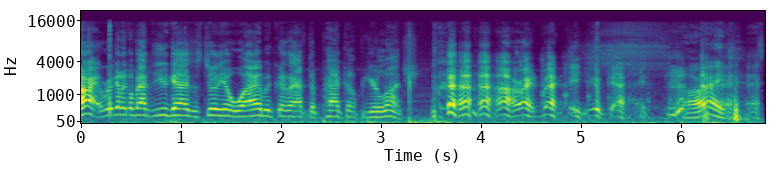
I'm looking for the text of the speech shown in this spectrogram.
All right, we're going to go back to you guys in studio. Why? Because I have to pack up your lunch. All right, back to you guys. All right.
